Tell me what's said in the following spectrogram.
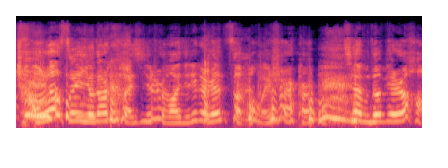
成了，所以有点可惜是吗？你这个人怎么回事？见不得别人好。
